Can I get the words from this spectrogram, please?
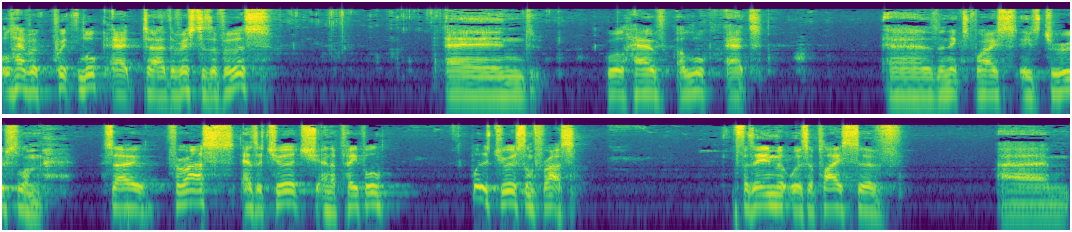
we'll have a quick look at uh, the rest of the verse and we'll have a look at uh, the next place is Jerusalem. So for us as a church and a people, what is Jerusalem for us? For them, it was a place of um,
